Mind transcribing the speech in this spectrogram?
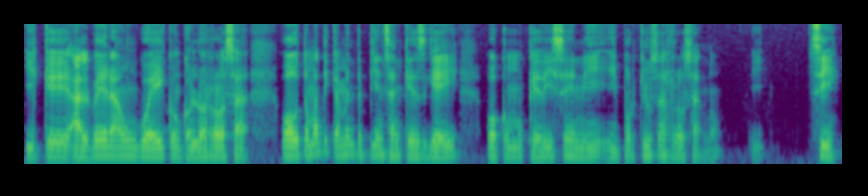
y que al ver a un güey con color rosa o automáticamente piensan que es gay o como que dicen y, por qué usas rosa, ¿no? Sí,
